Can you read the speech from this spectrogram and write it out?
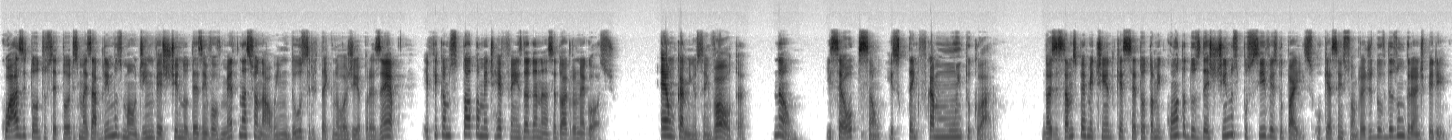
quase todos os setores, mas abrimos mão de investir no desenvolvimento nacional em indústria e tecnologia, por exemplo, e ficamos totalmente reféns da ganância do agronegócio. É um caminho sem volta? Não. Isso é opção. Isso tem que ficar muito claro. Nós estamos permitindo que esse setor tome conta dos destinos possíveis do país, o que é, sem sombra de dúvidas, um grande perigo.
